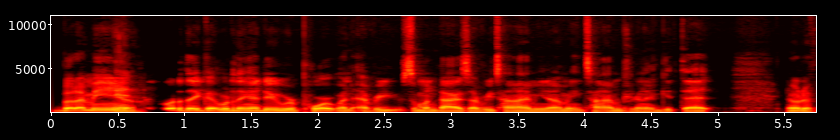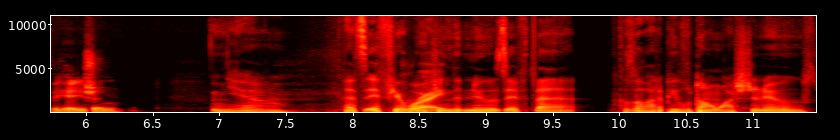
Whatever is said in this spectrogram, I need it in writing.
But I mean, And- what are they? What are they gonna do? Report when every someone dies every time? You know how many times you're gonna get that notification? Yeah, that's if you're watching Right. the news, if that, because a lot of people don't watch the news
